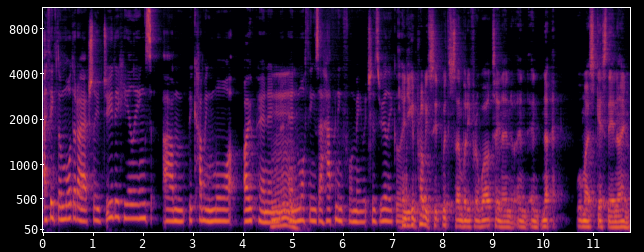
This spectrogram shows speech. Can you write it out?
I think the more that I actually do the healings, um, becoming more open and, and more things are happening for me, which is really good. And you can probably sit with somebody for a while, Tina, and and, and almost guess their name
